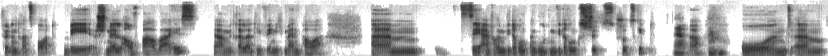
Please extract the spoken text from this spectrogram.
für den Transport, B schnell aufbaubar ist ja, mit relativ wenig Manpower, ähm, sehr einfach einen, Witterung, einen guten Witterungsschutz Schutz gibt. Ja. ja. Mhm. Und ähm,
